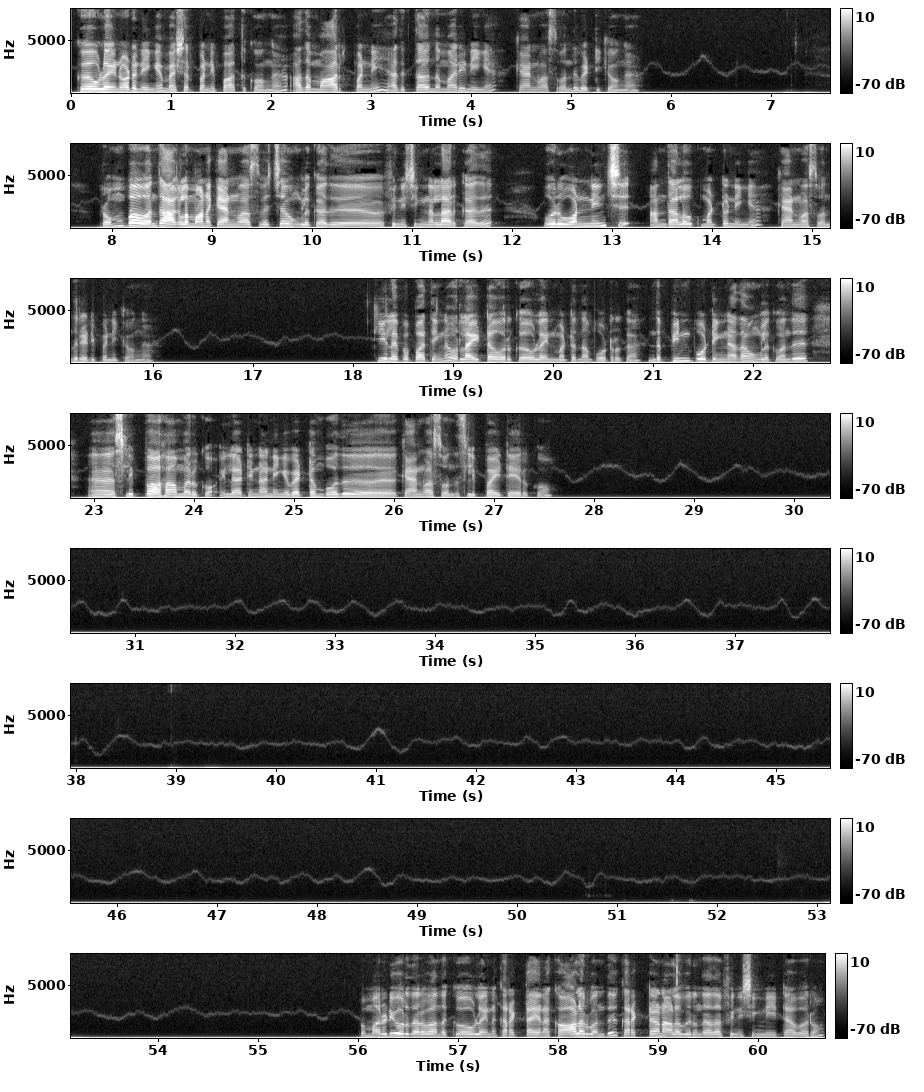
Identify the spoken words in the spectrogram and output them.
கேர்வ் லைனோட நீங்கள் மெஷர் பண்ணி பார்த்துக்கோங்க. அதை மார்க் பண்ணி அதுக்கு தகுந்த மாதிரி நீங்கள் கேன்வாஸ் வந்து வெட்டிக்கோங்க. ரொம்ப வந்து அகலமான கேன்வாஸ் வச்சா உங்களுக்கு அது ஃபினிஷிங் நல்லா இருக்காது. ஒரு ஒன் இன்ச்சு அந்த அளவுக்கு மட்டும் நீங்கள் கேன்வாஸ் வந்து ரெடி பண்ணிக்கோங்க. கீழே இப்போ பார்த்தீங்கன்னா ஒரு லைட்டாக ஒரு கர்வ் லைன் மட்டும்தான் போட்டிருக்கேன். இந்த பின் போட்டிங்கன்னா தான் உங்களுக்கு வந்து ஸ்லிப் ஆகாமல் இருக்கும். இல்லாட்டினா நீங்கள் வெட்டும் போது கேன்வாஸ் வந்து ஸ்லிப் ஆகிட்டே இருக்கும் இப்போ மறுபடியும் ஒரு தடவை அந்த கேர்வ் லைனை கரெக்டாக ஏன்னா காலர் வந்து கரெக்டான அளவு இருந்தால் தான் ஃபினிஷிங் நீட்டாக வரும்.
